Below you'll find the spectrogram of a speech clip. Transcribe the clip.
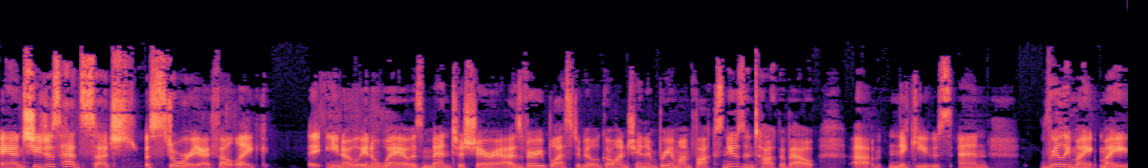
and she just had such a story. I felt like, you know, in a way, I was meant to share it. I was very blessed to be able to go on Shannon Bream on Fox News and talk about um, NICUs. And really, my my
